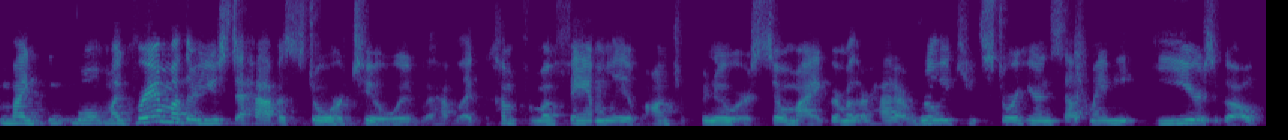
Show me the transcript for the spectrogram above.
My well my grandmother used to have a store too. We have like come from a family of entrepreneurs. So my grandmother had a really cute store here in south miami years ago.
